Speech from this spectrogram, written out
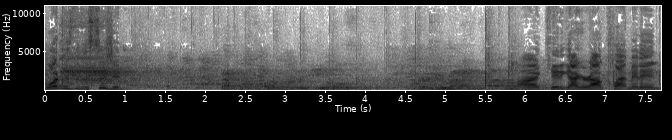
What is the decision? Back to the floor for the Eagles. Number two, Ryan Clapman. All right, Katie Geiger out. Clapman in.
